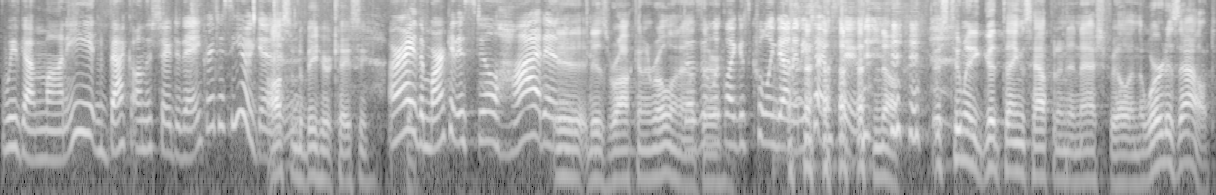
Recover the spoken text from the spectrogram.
We've got Monte back on the show today. Great to see you again. Awesome to be here, Casey. All right, the market is still hot and it is rocking and rolling out there. Doesn't look like it's cooling down anytime soon. no, there's too many good things happening in Nashville, and the word is out.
